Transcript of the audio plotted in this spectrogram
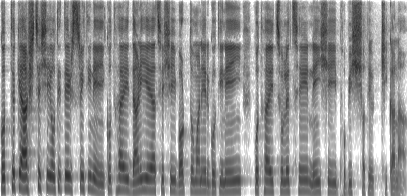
কোত্থেকে আসছে সেই অতীতের স্মৃতি নেই, কোথায় দাঁড়িয়ে আছে সেই বর্তমানের গতি নেই, কোথায় চলেছে নেই সেই ভবিষ্যতের ঠিকানা।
